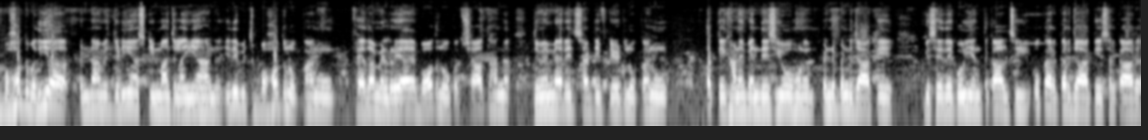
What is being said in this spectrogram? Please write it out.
ਬਹੁਤ ਵਧੀਆ ਪਿੰਡਾਂ ਵਿੱਚ ਜਿਹੜੀਆਂ ਸਕੀਮਾਂ ਚਲਾਈਆਂ ਹਨ ਇਹਦੇ ਵਿੱਚ ਬਹੁਤ ਲੋਕਾਂ ਨੂੰ ਫਾਇਦਾ ਮਿਲ ਰਿਹਾ ਹੈ ਬਹੁਤ ਲੋਕ ਉਤਸ਼ਾਹਤ ਹਨ ਜਿਵੇਂ ਮੈਰਿਜ ਸਰਟੀਫਿਕੇਟ ਲੋਕਾਂ ਨੂੰ ਧੱਕੇ ਖਾਣੇ ਪੈਂਦੇ ਸੀ ਉਹ ਹੁਣ ਪਿੰਡ-ਪਿੰਡ ਜਾ ਕੇ ਕਿਸੇ ਦੇ ਕੋਈ ਇੰਤਕਾਲ ਸੀ, ਉਹ ਘਰ ਘਰ ਜਾ ਕੇ ਸਰਕਾਰ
